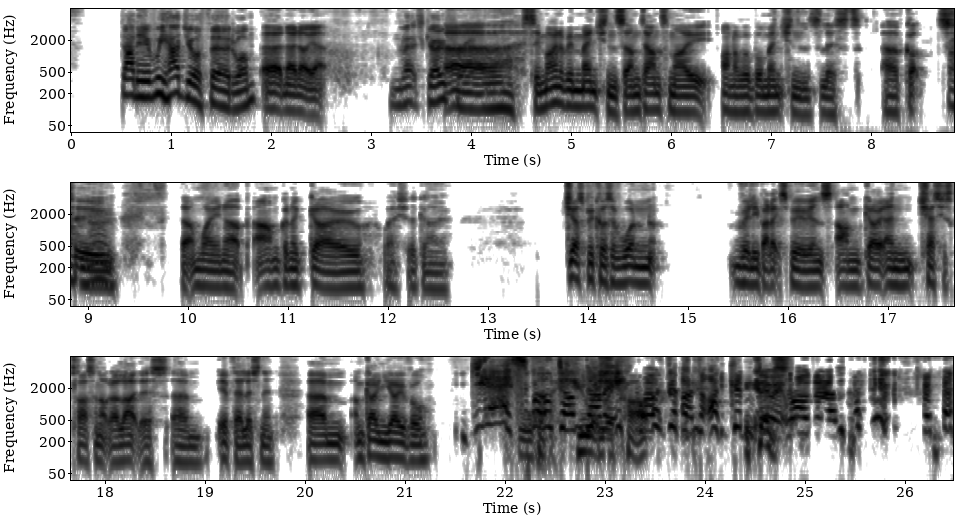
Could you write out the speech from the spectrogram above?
Danny, have we had your third one? Uh, no, not yet. Let's go for it. Uh, so mine have been mentioned, so I'm down to my honourable mentions list. Uh, I've got Oh, two no. That I'm weighing up. I'm going to go. Where should I go? Just because of one really bad experience, I'm going. And Chess's class are not going to like this um, if they're listening. Um, I'm going Yeovil. Yes, Ooh, well done, Danny. Park. Well done. I couldn't do it. Well done.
